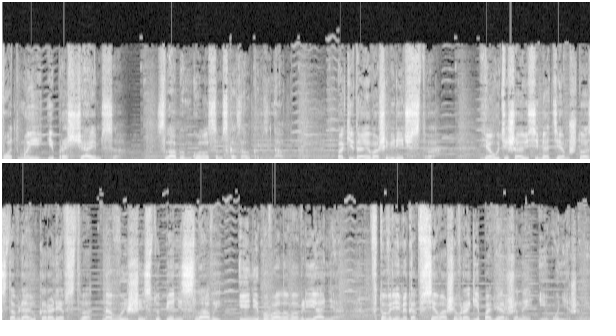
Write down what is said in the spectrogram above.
«Вот мы и прощаемся», — слабым голосом сказал кардинал. «Покидая Ваше Величество, я утешаю себя тем, что оставляю королевство на высшей ступени славы и небывалого влияния, в то время как все ваши враги повержены и унижены».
